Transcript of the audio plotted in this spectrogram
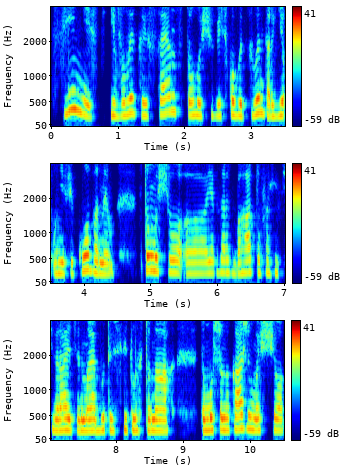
цінність і великий сенс того, що військовий цвинтар є уніфікованим, в тому, що е, як зараз багато фахівців радять, він має бути в світлих тонах, тому що ми кажемо, що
